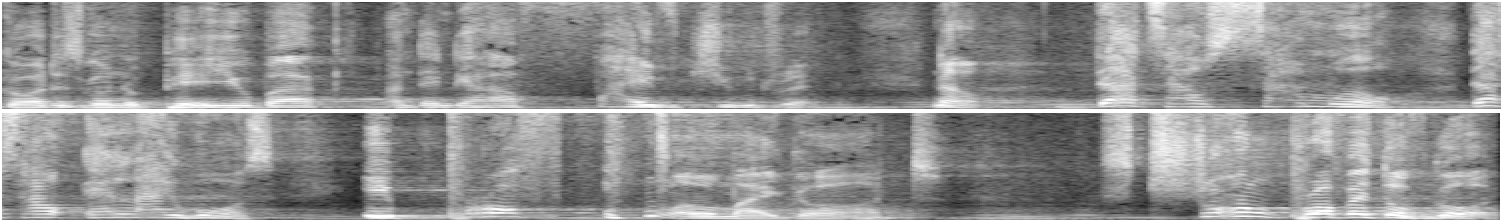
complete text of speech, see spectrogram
God is going to pay you back. And then they have five children. Now, that's how Samuel, that's how Eli was. A prophet, oh my God. Strong prophet of God.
